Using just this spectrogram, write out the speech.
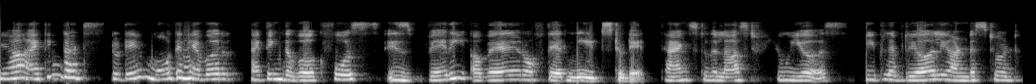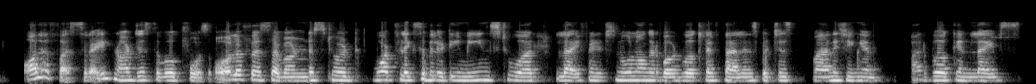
Yeah, I think that's today more than ever. I think the workforce is very aware of their needs today. Thanks to the last few years, people have really understood all of us, right? Not just the workforce. All of us have understood what flexibility means to our life. And it's no longer about work life balance, but just managing and our work and lives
